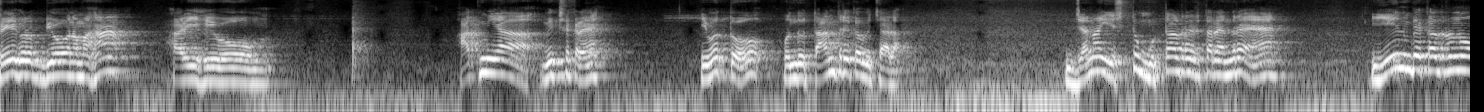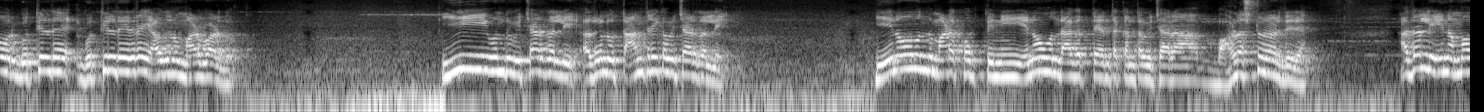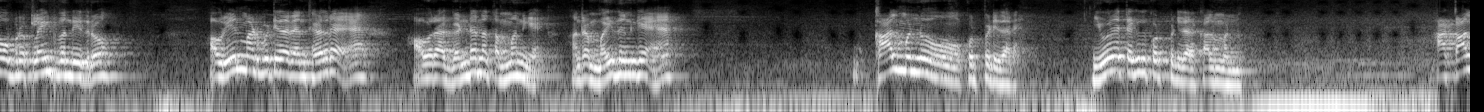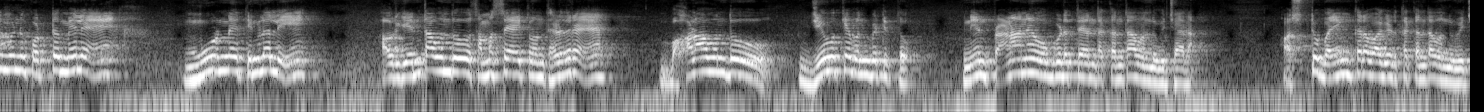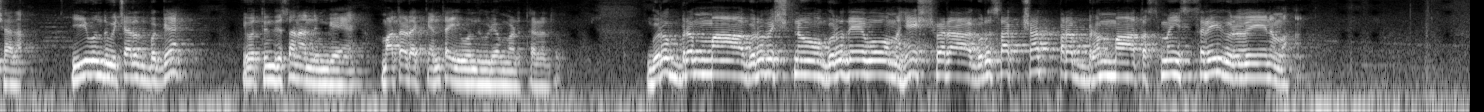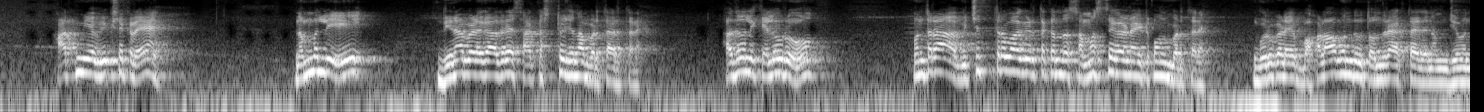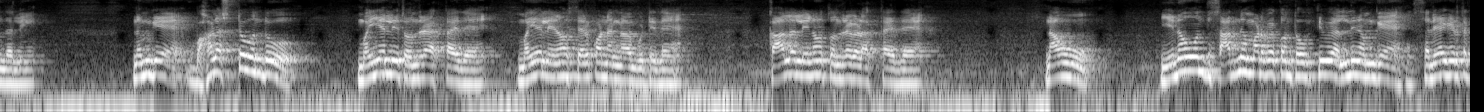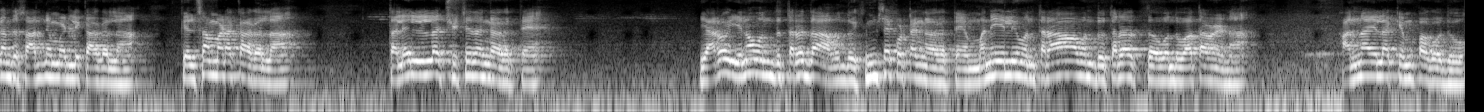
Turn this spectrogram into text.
ಶ್ರೀ ಗುರುಭ್ಯೋ ನಮಃ. ಹರಿ ಓಂ. ಆತ್ಮೀಯ ವೀಕ್ಷಕರೇ, ಇವತ್ತು ಒಂದು ತಾಂತ್ರಿಕ ವಿಚಾರ. ಜನ ಎಷ್ಟು ಮುಟ್ಟಾಳರು ಇರ್ತಾರೆ ಅಂದರೆ ಏನು ಬೇಕಾದ್ರೂ ಅವ್ರು ಗೊತ್ತಿಲ್ಲದೆ ಗೊತ್ತಿಲ್ಲದೆ ಇದ್ದರೆ ಯಾವುದನ್ನು ಮಾಡಬಾರ್ದು. ಈ ಒಂದು ವಿಚಾರದಲ್ಲಿ, ಅದರಲ್ಲೂ ತಾಂತ್ರಿಕ ವಿಚಾರದಲ್ಲಿ ಏನೋ ಒಂದು ಮಾಡೋಕ್ಕೆ ಹೋಗ್ತೀನಿ, ಏನೋ ಒಂದು ಆಗುತ್ತೆ ಅಂತಕ್ಕಂಥ ವಿಚಾರ ಬಹಳಷ್ಟು ನಡೆದಿದೆ. ಅದರಲ್ಲಿ ನಮ್ಮ ಒಬ್ಬರು ಕ್ಲೈಂಟ್ ಬಂದಿದ್ದರು ಅವ್ರು ಏನು ಮಾಡಿಬಿಟ್ಟಿದ್ದಾರೆ ಅಂತ ಹೇಳಿದ್ರೆ, ಅವರ ಗಂಡನ ತಮ್ಮನಿಗೆ, ಅಂದರೆ ಮೈದನಿಗೆ ಕಾಲು ಮಣ್ಣು ಕೊಟ್ಬಿಟ್ಟಿದ್ದಾರೆ. ಇವರೇ ತೆಗೆದು ಕೊಟ್ಬಿಟ್ಟಿದ್ದಾರೆ ಕಾಲು ಮಣ್ಣು ಆ ಕಾಲು ಮಣ್ಣು ಕೊಟ್ಟ ಮೇಲೆ ಮೂರನೇ ತಿಂಗಳಲ್ಲಿ ಅವ್ರಿಗೆ ಎಂಥ ಒಂದು ಸಮಸ್ಯೆ ಆಯಿತು ಅಂತ ಹೇಳಿದ್ರೆ, ಬಹಳ ಒಂದು ಜೀವಕ್ಕೆ ಬಂದುಬಿಟ್ಟಿತ್ತು. ಇನ್ನೇನು ಪ್ರಾಣನೇ ಹೋಗ್ಬಿಡುತ್ತೆ ಅಂತಕ್ಕಂಥ ಒಂದು ವಿಚಾರ. ಅಷ್ಟು ಭಯಂಕರವಾಗಿರ್ತಕ್ಕಂಥ ಒಂದು ವಿಚಾರ. ಈ ಒಂದು ವಿಚಾರದ ಬಗ್ಗೆ ಇವತ್ತಿನ ದಿವಸ ನಾನು ನಿಮಗೆ ಮಾತಾಡೋಕ್ಕೆ ಅಂತ ಈ ಒಂದು ವಿಡಿಯೋ ಮಾಡ್ತಾ ಇರೋದು. ಗುರು ಬ್ರಹ್ಮ, ಗುರು ವಿಷ್ಣು ಗುರುದೇವೋ ಮಹೇಶ್ವರ, ಗುರು ಸಾಕ್ಷಾತ್ ಪರಬ್ರಹ್ಮ, ತಸ್ಮೈ ಶ್ರೀ ಗುರುವೇ ನಮಃ. ಆತ್ಮೀಯ ವೀಕ್ಷಕರೇ, ನಮ್ಮಲ್ಲಿ ದಿನ ಬೆಳಗಾದರೆ ಸಾಕಷ್ಟು ಜನ ಬರ್ತಾ ಇರ್ತಾರೆ. ಅದರಲ್ಲಿ ಕೆಲವರು ಒಂಥರ ವಿಚಿತ್ರವಾಗಿರ್ತಕ್ಕಂಥ ಸಮಸ್ಯೆಗಳನ್ನ ಇಟ್ಕೊಂಡು ಬರ್ತಾರೆ. ಗುರುಗಳೇ, ಬಹಳ ಒಂದು ತೊಂದರೆ ಆಗ್ತಾ ಇದೆ ನಮ್ಮ ಜೀವನದಲ್ಲಿ. ನಮಗೆ ಬಹಳಷ್ಟು ಒಂದು ಮೈಯಲ್ಲಿ ತೊಂದರೆ ಆಗ್ತಾಯಿದೆ ಮೈಯಲ್ಲಿ ಏನೋ ಸೇರ್ಕೊಂಡಂಗೆ ಆಗ್ಬಿಟ್ಟಿದೆ. ಕಾಲಲ್ಲಿ ಏನೋ ತೊಂದರೆಗಳಾಗ್ತಾ ಇದೆ. ನಾವು ಏನೋ ಒಂದು ಸಾಧನೆ ಮಾಡಬೇಕು ಅಂತ ಹೋಗ್ತೀವಿ, ಅಲ್ಲಿ ನಮಗೆ ಸರಿಯಾಗಿರ್ತಕ್ಕಂಥ ಸಾಧನೆ ಮಾಡಲಿಕ್ಕಾಗಲ್ಲ ಕೆಲಸ ಮಾಡೋಕ್ಕಾಗಲ್ಲ. ತಲೆಯಲ್ಲೆಲ್ಲ ಚುಚ್ಚಿದಂಗೆ ಆಗುತ್ತೆ. ಯಾರೋ ಏನೋ ಒಂದು ಥರದ ಒಂದು ಹಿಂಸೆ ಕೊಟ್ಟಂಗೆ ಆಗುತ್ತೆ. ಮನೆಯಲ್ಲಿ ಒಂಥರ ಒಂದು ಥರದ ಒಂದು ವಾತಾವರಣ. ಅನ್ನ ಎಲ್ಲ ಕೆಂಪಾಗೋದು,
